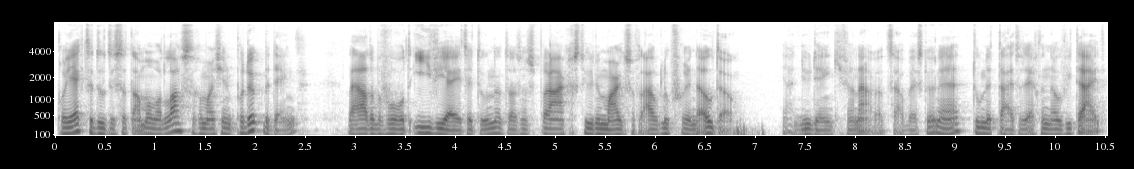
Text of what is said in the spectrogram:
projecten doet is dat allemaal wat lastiger. Maar als je een product bedenkt, wij hadden bijvoorbeeld Eviator toen. Dat was een spraakgestuurde Microsoft Outlook voor in de auto. Ja, nu denk je van, nou, dat zou best kunnen hè. Toen de tijd was echt een noviteit.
